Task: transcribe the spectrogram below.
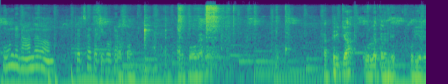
பூண்டு நான் தான் பெருசாக தட்டி போட்டேன். ரசம். அது போக கத்திரிக்காய் உருளைக்கிழங்கு பொரியல்.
